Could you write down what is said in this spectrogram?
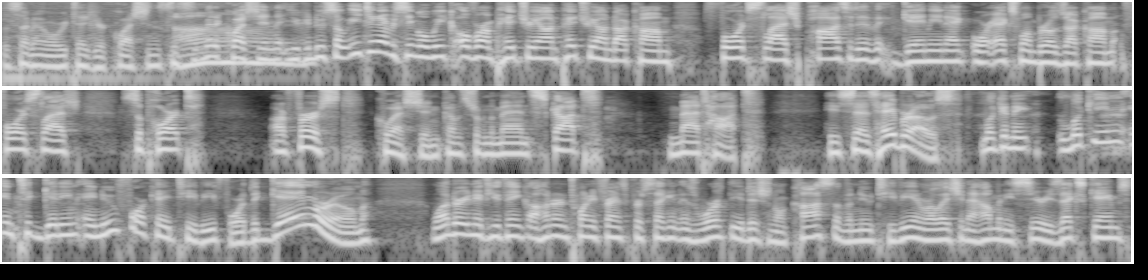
the segment where we take your questions. To submit a question, you can do so each and every single week over on Patreon, patreon.com forward slash positive gaming or x1bros.com forward slash support. Our first question comes from the man Scott Mathot. He says, "Hey bros, looking looking into getting a new 4K TV for the game room. Wondering if you think 120 frames per second is worth the additional cost of a new TV in relation to how many Series X games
